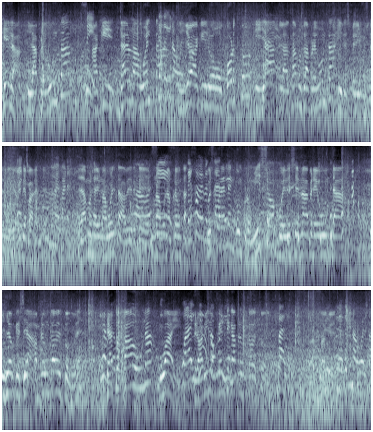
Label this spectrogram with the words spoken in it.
queda la pregunta. Sí. Aquí, dale una vuelta. Te doy una vuelta. Yo aquí luego corto y ya Vale. lanzamos la pregunta y despedimos el vídeo. ¿Qué te parece? Me parece. Le damos ahí una vuelta a ver Vamos, que una sí, buena pregunta. déjame Puedes ponerle en compromiso, puede ser una pregunta, lo que sea. Han preguntado de todo, ¿eh? Te ha tocado una guay, Guay, pero sí, ha habido gente bien. que ha preguntado de todo. Vale, O sea que- le doy una vuelta.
